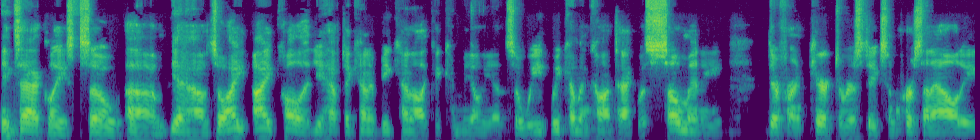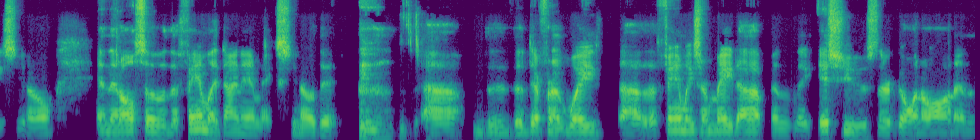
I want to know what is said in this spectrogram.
Exactly. So um, yeah so i i call it you have to kind of be kind of like a chameleon. So we we come in contact with so many different characteristics and personalities you know and then also the family dynamics you know the uh, the, the different way uh, the families are made up and the issues that are going on and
